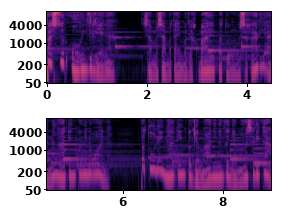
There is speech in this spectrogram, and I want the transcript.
Pastor Owen Villena, sama-sama tayong maglakbay patungo sa kariyan ng ating Panginoon. Patuloy nating pagyamanin ang kanyang mga salita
